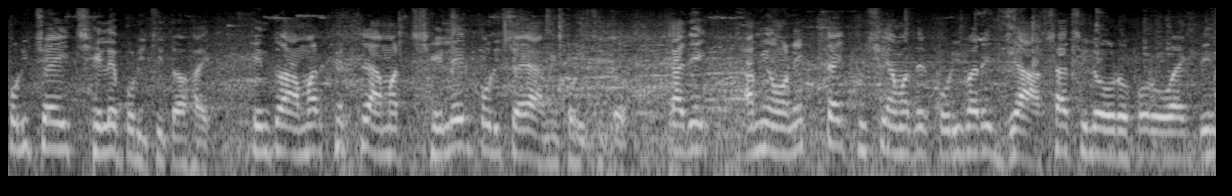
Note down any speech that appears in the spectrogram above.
পরিচয়ে ছেলে পরিচিত হয়। কিন্তু আমার ক্ষেত্রে আমার ছেলের পরিচয়ে আমি পরিচিত। কাজেই আমি অনেকটাই খুশি আমাদের পরিবারের যে আশা ছিল ওর ওপর, ও একদিন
